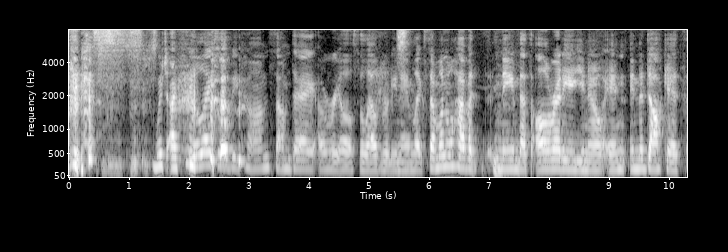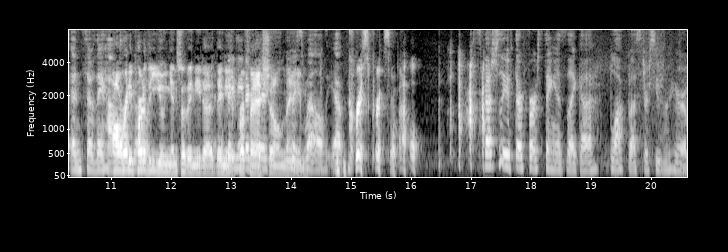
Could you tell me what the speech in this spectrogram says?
Which I feel like will become someday a real celebrity name. Like someone will have a name that's already, you know, in in the dockets, and so they have already part of the union, so they need a they need, they a need professional a Chris, name. Chriswell, yep. Chris Chriswell. Especially if their first thing is like a blockbuster superhero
